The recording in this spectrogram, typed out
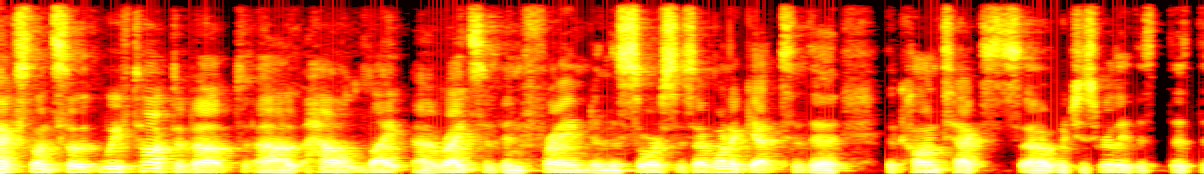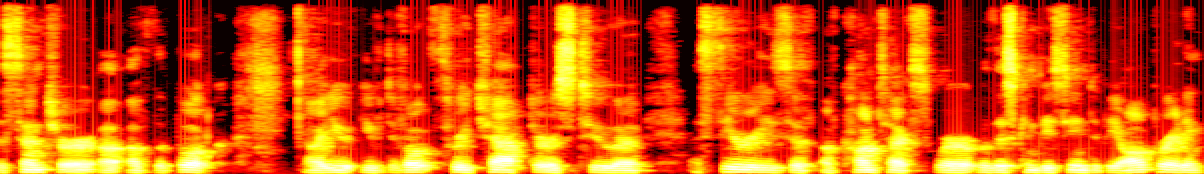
Excellent. So we've talked about uh, how light, uh, rights have been framed and the sources. I want to get to the the contexts, uh, which is really the the, the center uh, of the book. Uh, you you devote three chapters to a, a series of, of contexts where, where this can be seen to be operating.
